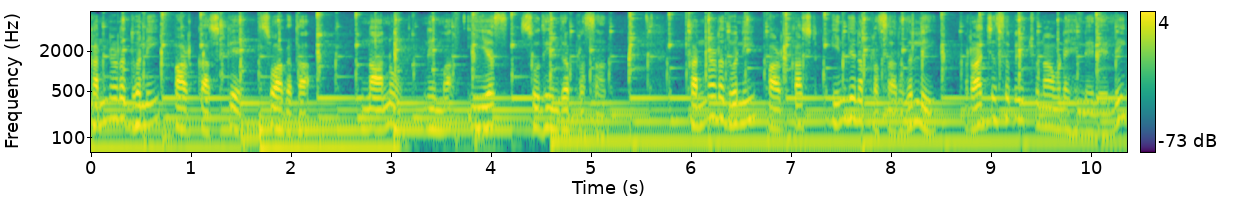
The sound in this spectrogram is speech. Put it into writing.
ಕನ್ನಡ ಧ್ವನಿ ಪಾಡ್ಕಾಸ್ಟ್ಗೆ ಸ್ವಾಗತ. ನಾನು ನಿಮ್ಮ E S Sudhindra Prasad. Kannada Dhwani podcast ಇಂದಿನ ಪ್ರಸಾರದಲ್ಲಿ ರಾಜ್ಯಸಭೆ ಚುನಾವಣೆ ಹಿನ್ನೆಲೆಯಲ್ಲಿ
